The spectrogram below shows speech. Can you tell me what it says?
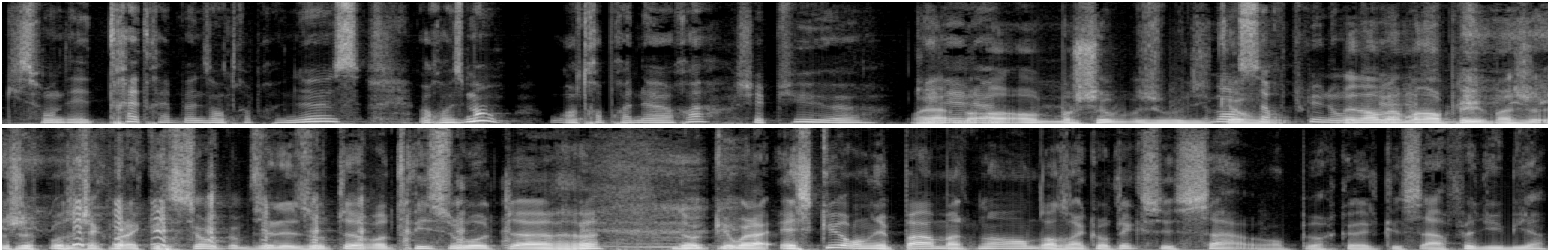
qui sont des très très bonnes entrepreneuses, heureusement, ou entrepreneurs, je ne sais plus. Voilà, je, vous dis que... sort plus non mais non, mais moi non plus. Moi, je, pose chaque fois la question, comme disaient les auteurs, autrices ou auteurs. Donc voilà, est-ce qu'on n'est pas maintenant dans un contexte, c'est ça, on peut reconnaître que ça a fait du bien.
